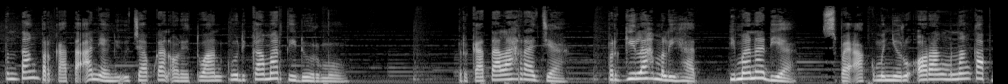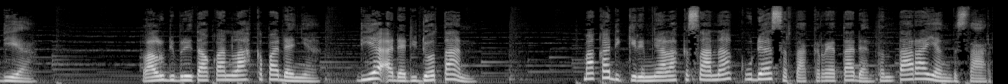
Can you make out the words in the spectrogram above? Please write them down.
tentang perkataan yang diucapkan oleh tuanku di kamar tidurmu. Berkatalah Raja, pergilah melihat di mana dia, supaya aku menyuruh orang menangkap dia. Lalu diberitahukanlah kepadanya, dia ada di Dotan, maka dikirimnyalah ke sana kuda serta kereta dan tentara yang besar.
